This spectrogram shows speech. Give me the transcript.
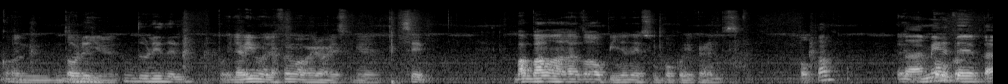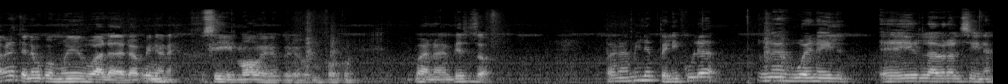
Con, Dolittle. La vimos, la fuimos a ver a veces. Sí. Va, vamos a dar dos opiniones un poco diferentes. ¿Poco? Eh, Para un mí, poco. te- para mí tenemos como muy igual a las opiniones. Sí, más o menos, pero un poco. Bueno, empiezo. Para mí la película no es buena ir, eh, irla a ver al cine.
